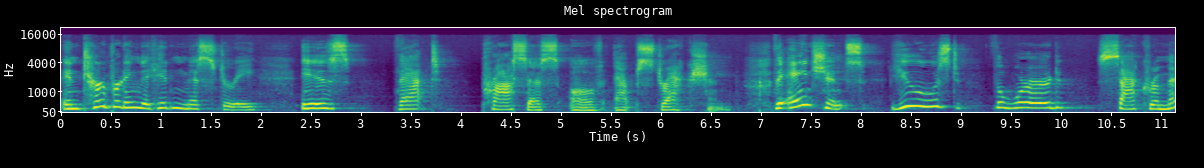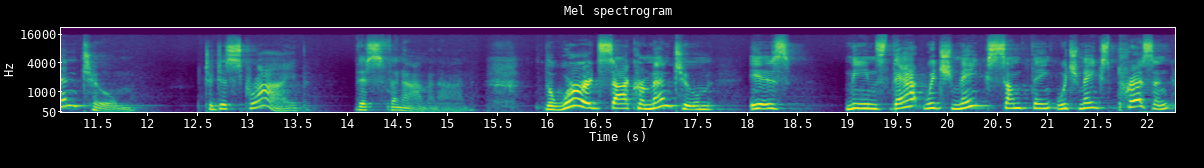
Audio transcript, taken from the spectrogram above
interpreting the hidden mystery, is that process of abstraction. The ancients used the word sacramentum to describe this phenomenon. The word sacramentum is means that which makes something which makes present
